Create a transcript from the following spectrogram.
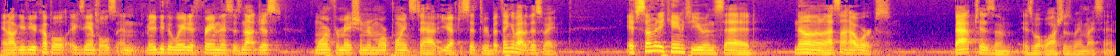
And I'll give you a couple examples. And maybe the way to frame this is not just more information and more points to have, you have to sit through, but think about it this way. If somebody came to you and said, no, no, no, that's not how it works. Baptism is what washes away my sin.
